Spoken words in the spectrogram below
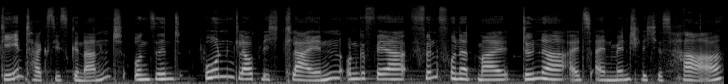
Gentaxis genannt und sind unglaublich klein, ungefähr 500 mal dünner als ein menschliches Haar.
